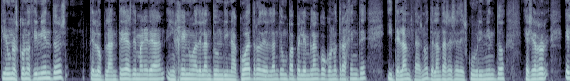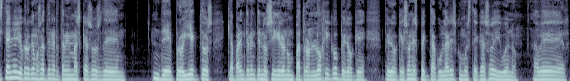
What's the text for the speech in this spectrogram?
tiene unos conocimientos te lo planteas de manera ingenua delante de un DINA 4, delante de un papel en blanco con otra gente y te lanzas, ¿no? Te lanzas ese descubrimiento, ese error. Este año yo creo que vamos a tener también más casos de, de proyectos que aparentemente no siguieron un patrón lógico, pero que, pero que son espectaculares como este caso y bueno, A ver,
